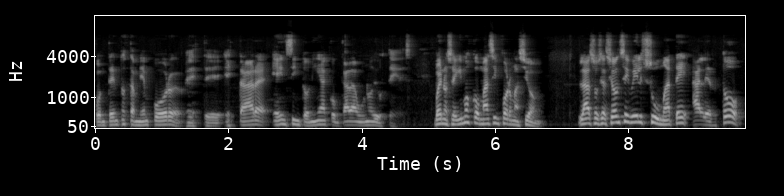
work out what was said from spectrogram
contentos también por este, estar en sintonía con cada uno de ustedes. Bueno, seguimos con más información. La Asociación Civil Súmate alertó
